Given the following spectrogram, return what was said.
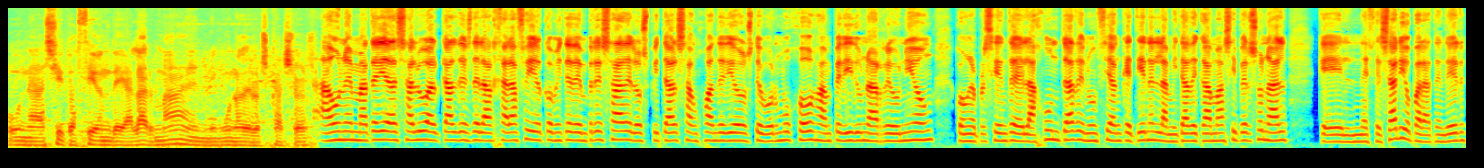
una, situación de alarma en ninguno de los casos. Aún en materia de salud, alcaldes del Aljarafe y el comité de empresa del Hospital San Juan de Dios de Bormujo han pedido una reunión con el presidente de la Junta. Denuncian que tienen la mitad de camas y personal que el necesario para atender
